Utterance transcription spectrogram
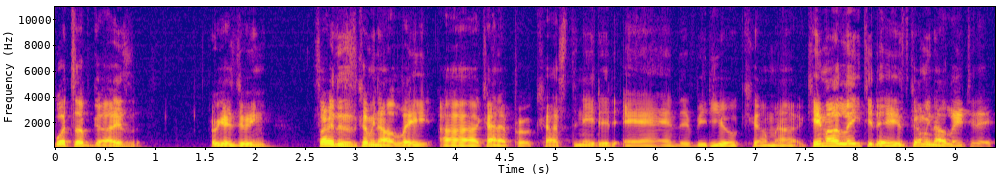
What's up, guys? How are you guys doing? Sorry this is coming out late. Uh, I kind of procrastinated, and the video came out came out late today. It's coming out late today.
